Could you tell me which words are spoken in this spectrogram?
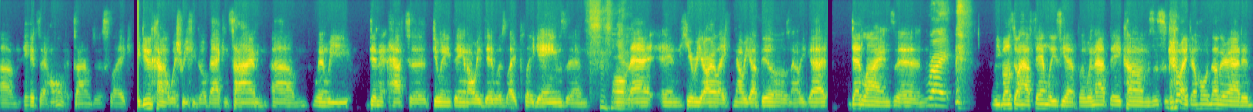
um, hits at home at times. Just like we do kind of wish we could go back in time um, when we didn't have to do anything and all we did was like play games and all that. And here we are, like now we got bills, now we got deadlines, and Right. we both don't have families yet, but when that day comes, it's like a whole nother added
